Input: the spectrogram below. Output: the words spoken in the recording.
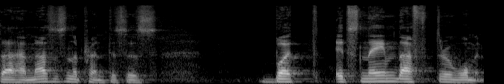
that have masters and apprentices, but it's named after a woman.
